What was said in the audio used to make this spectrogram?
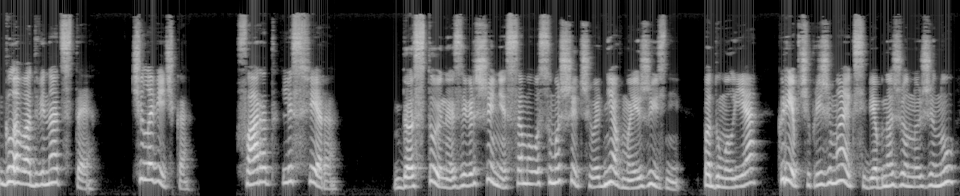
Глава двенадцатая. Человечка. Фарад Лесфера. Достойное завершение самого сумасшедшего дня в моей жизни, подумал я, крепче прижимая к себе обнаженную жену,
